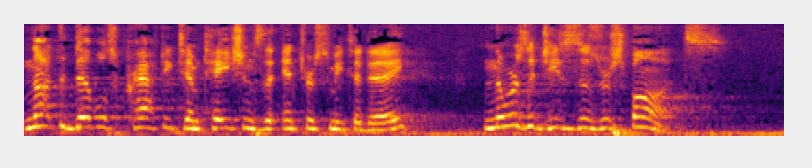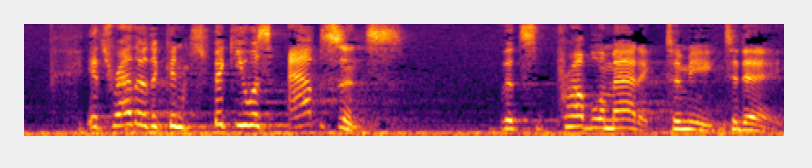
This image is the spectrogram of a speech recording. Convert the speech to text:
not the devil's crafty temptations that interest me today, nor is it Jesus' response. It's rather the conspicuous absence that's problematic to me today.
